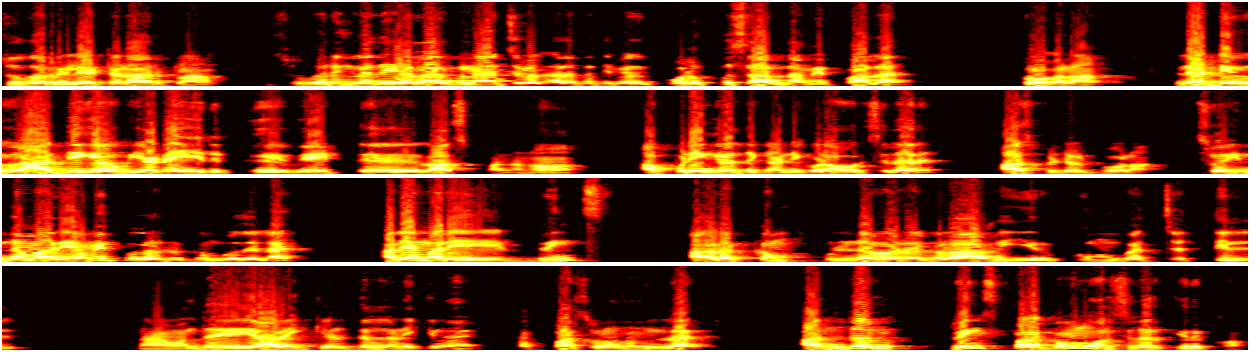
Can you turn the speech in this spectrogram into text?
சுகர் ரிலேட்டடா இருக்கலாம். சுகருங்கிறது எல்லாருக்கும் நேச்சுரல் அதை பத்தி கொழுப்பு சார்ந்த அமைப்பால போகலாம். இல்லாட்டி அதிக எடை இருக்கு வெயிட் லாஸ் பண்ணணும் அப்படிங்கிறதுக்காண்டி கூட ஒரு சிலர் ஹாஸ்பிட்டல் போகலாம். ஸோ இந்த மாதிரி அமைப்புகள் இருக்கும் போதில் அதே மாதிரி ட்ரிங்க்ஸ் அடக்கம் உள்ளவர்களாக இருக்கும் பட்சத்தில் நான் வந்து யாரையும் கெடுதல் நினைக்கணும் தப்பா சொல்லணும்னு இல்லை. அந்த ட்ரிங்க்ஸ் பழக்கமும் ஒரு சிலருக்கு இருக்கும்.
